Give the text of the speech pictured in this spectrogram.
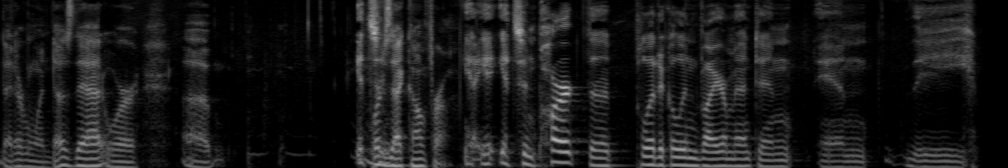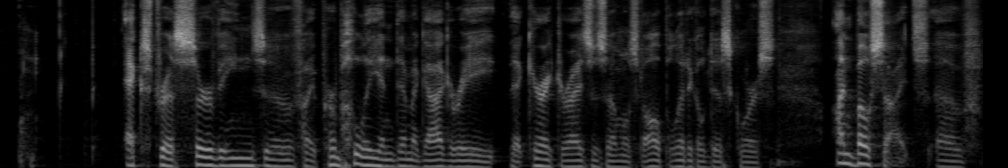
that everyone does that, or uh, It's where does that come from? Yeah, it, it's in part the political environment and and the extra servings of hyperbole and demagoguery that characterizes almost all political discourse on both sides of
